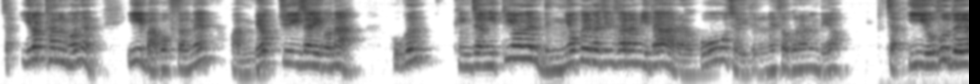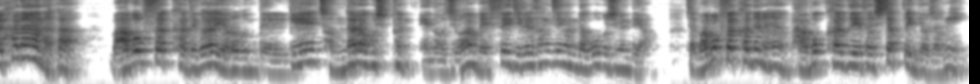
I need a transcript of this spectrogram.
자, 이렇다는 것은 이 마법사는 완벽주의자이거나 혹은 굉장히 뛰어난 능력을 가진 사람이다 라고 저희들은 해석을 하는데요. 자, 이 요소들 하나하나가 마법사 카드가 여러분들에게 전달하고 싶은 에너지와 메시지를 상징한다고 보시면 돼요. 자, 마법사 카드는 바보 카드에서 시작된 여정이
